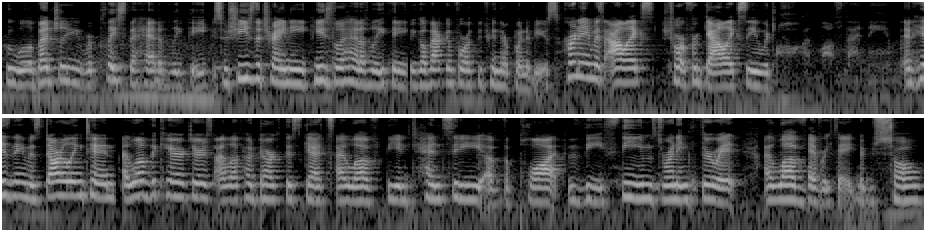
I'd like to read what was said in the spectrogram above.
who will eventually replace the head of Lethe. So she's the trainee, he's the head of Lethe. We go back and forth between their point of views. Her name is Alex, short for Galaxy, which oh, I love that name. And his name is Darlington. I love the characters. I love how dark this gets. I love the intensity of the plot, the themes running through it. I love everything. I'm so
